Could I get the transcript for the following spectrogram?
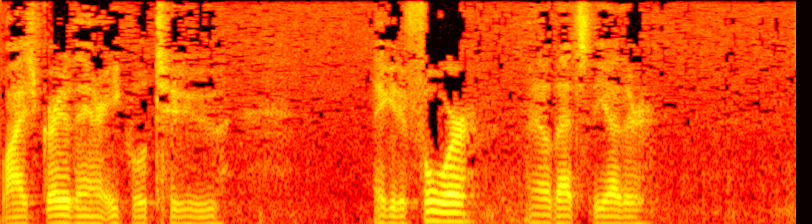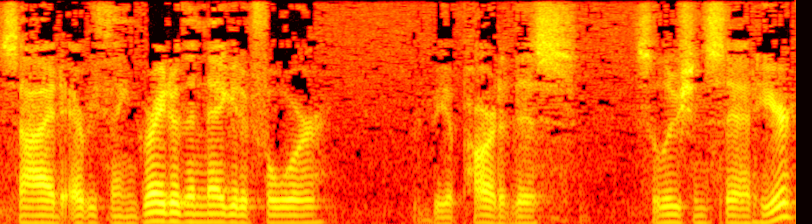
y is greater than or equal to negative 4. Well, that's the other side. Everything greater than negative 4 would be a part of this solution set here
